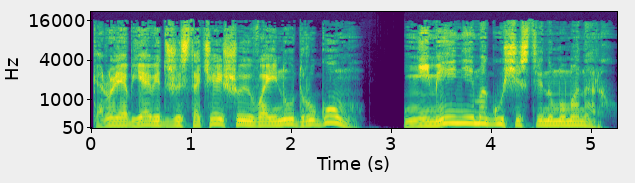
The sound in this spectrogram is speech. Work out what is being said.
король объявит жесточайшую войну другому, не менее могущественному монарху.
